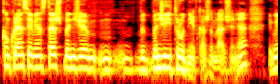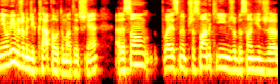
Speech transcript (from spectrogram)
konkurencję, więc też będzie, będzie jej trudniej w każdym razie, nie? Jakby nie mówimy, że będzie klap automatycznie, ale są, powiedzmy, przesłanki, żeby sądzić, że,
